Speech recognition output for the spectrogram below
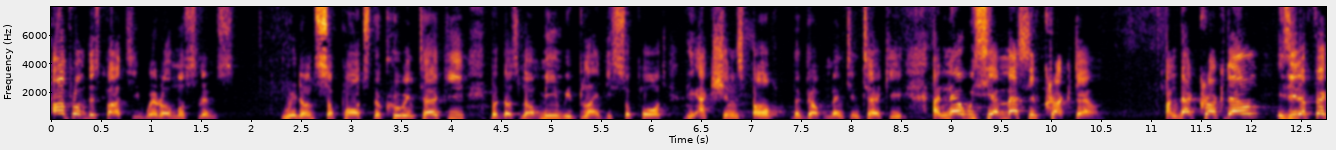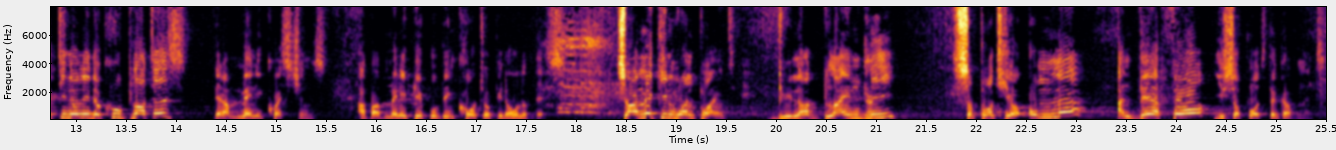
I'm from this party. We're all Muslims. We don't support the coup in Turkey, but does not mean we blindly support the actions of the government in Turkey. And now we see a massive crackdown. And that crackdown, is it affecting only the coup plotters? There are many questions about many people being caught up in all of this. So I'm making one point. Do not blindly support your ummah, and therefore you support the government.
